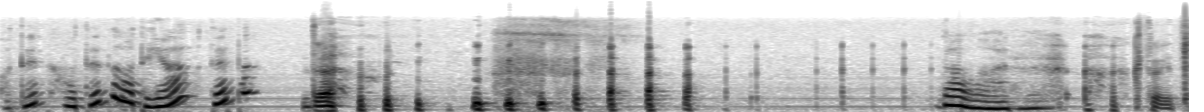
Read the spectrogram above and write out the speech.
Вот это, вот это, вот я, вот это? Да. Да ладно. Кто это?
